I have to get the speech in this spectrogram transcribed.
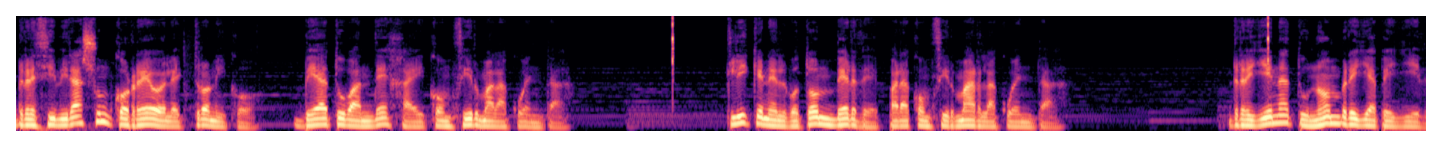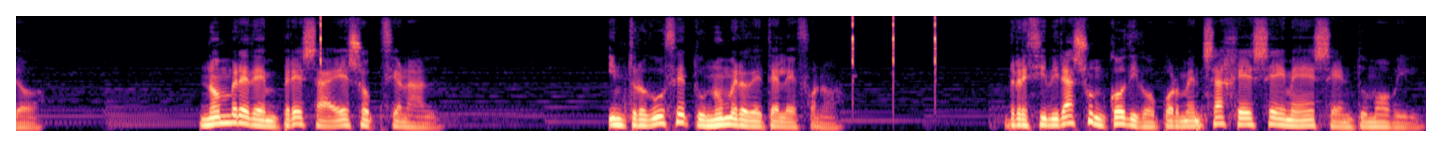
Recibirás un correo electrónico, ve a tu bandeja y confirma la cuenta. Clic en el botón verde para confirmar la cuenta. Rellena tu nombre y apellido. Nombre de empresa es opcional. Introduce tu número de teléfono. Recibirás un código por mensaje SMS en tu móvil.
